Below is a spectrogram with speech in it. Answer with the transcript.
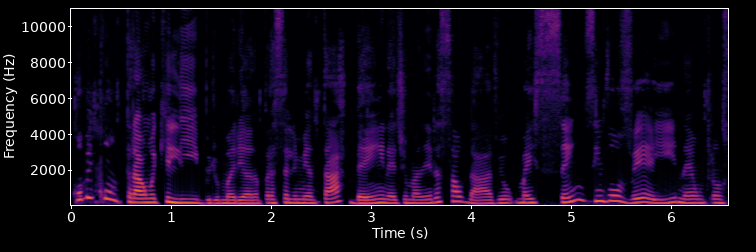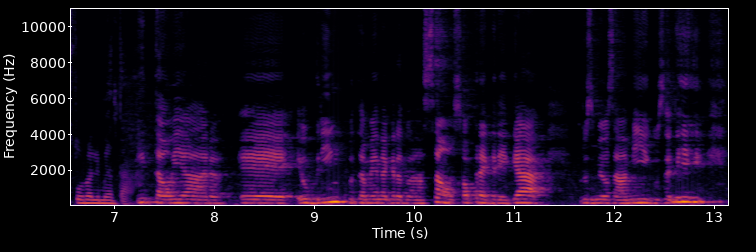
Como encontrar um equilíbrio, Mariana, para se alimentar bem, né? De maneira saudável, mas sem desenvolver aí, né? Um transtorno alimentar? Então, Yara, é, eu brinco também na graduação, só para agregar para os meus amigos ali,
